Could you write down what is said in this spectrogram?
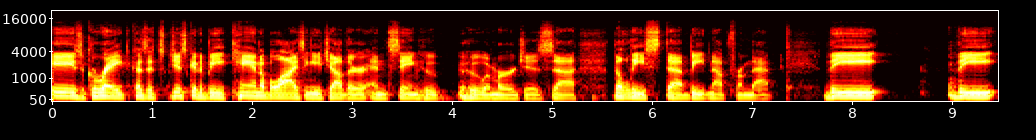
is great because it's just going to be cannibalizing each other and seeing who who emerges uh, the least uh, beaten up from that. The the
